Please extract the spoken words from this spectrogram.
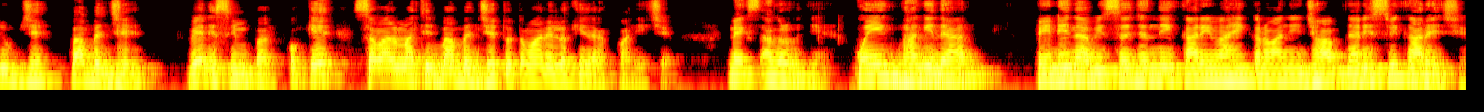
જ ઉપજે. બાબત છે. વેરી સિમ્પલ ઓકે સવાલમાંથી જ બાબત જે તો તમારે લખી નાખવાની છે. નેક્સ્ટ આગળ વધીએ. કોઈ એક ભાગીદાર પેઢીના વિસર્જનની કાર્યવાહી કરવાની જવાબદારી સ્વીકારે છે.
